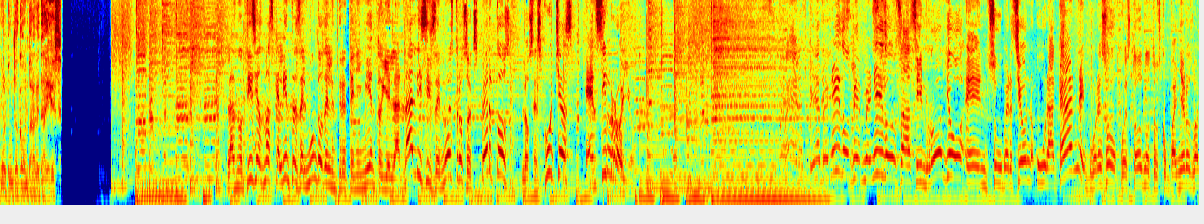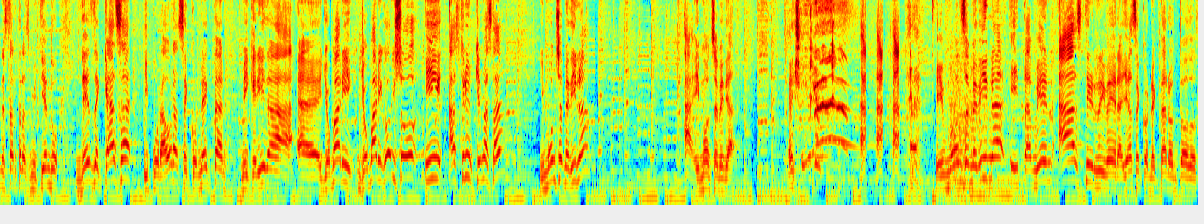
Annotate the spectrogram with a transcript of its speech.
boostmobile.com para detalles. Las noticias más calientes del mundo del entretenimiento y el análisis de nuestros expertos los escuchas en Sin Rollo. Bueno, bienvenidos, bienvenidos a Sin Rollo en su versión huracán. Y por eso, pues todos nuestros compañeros van a estar transmitiendo desde casa. Y por ahora se conectan mi querida eh, Yomari, Yomari Goizo y Astrid. ¿Quién más está? ¿Y Monse Medina? Ah, y Monse Medina. É... y Monse Medina y también Astrid Rivera. Ya se conectaron todos.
